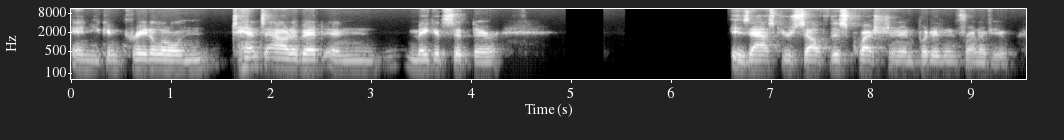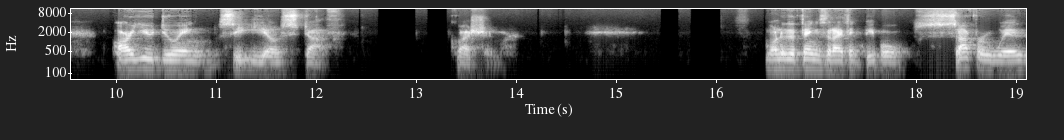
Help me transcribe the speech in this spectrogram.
and you can create a little tent out of it and make it sit there, is ask yourself this question and put it in front of you. Are you doing CEO stuff? Question mark. One of the things that I think people suffer with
